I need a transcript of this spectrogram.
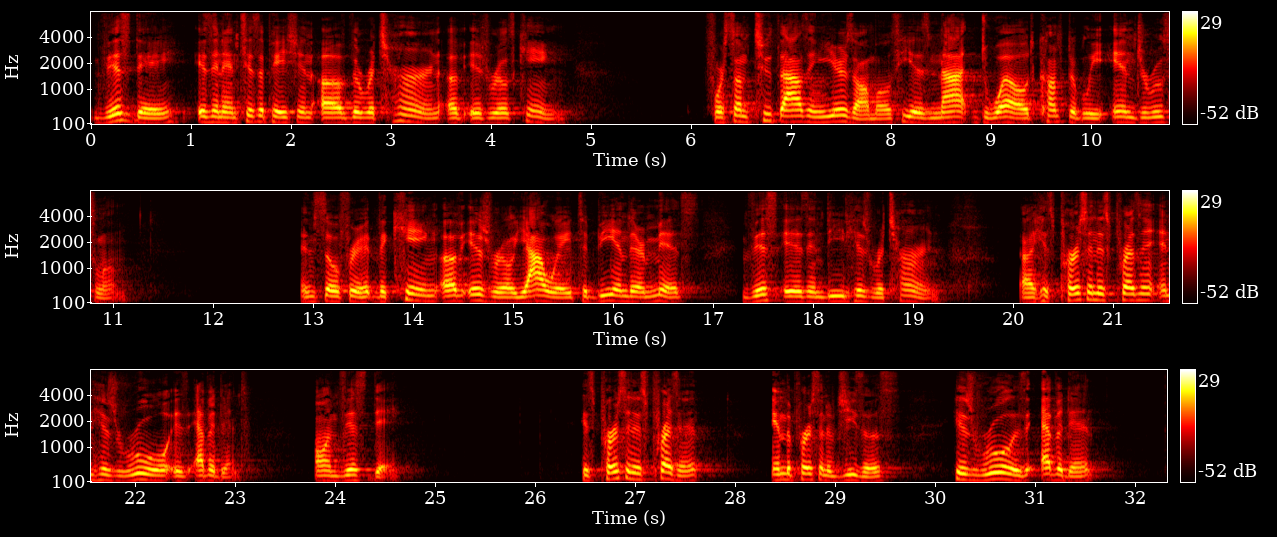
this day is an anticipation of the return of Israel's king. For some 2,000 years almost, he has not dwelled comfortably in Jerusalem. And so, for the king of Israel, Yahweh, to be in their midst, this is indeed his return. Uh, his person is present and his rule is evident on this day. His person is present in the person of Jesus. His rule is evident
